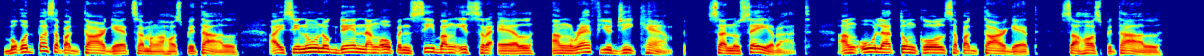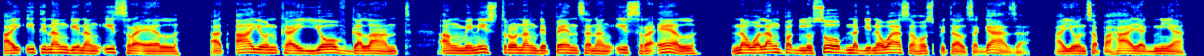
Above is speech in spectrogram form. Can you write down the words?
Bukod pa sa pag-target sa mga hospital, ay sinunog din ng opensibang Israel ang refugee camp sa Nuseirat. Ang ulat tungkol sa pag-target sa hospital ay itinanggi ng Israel at ayon kay Yov Galant, ang ministro ng depensa ng Israel, na walang paglusob na ginawa sa hospital sa Gaza. Ayon sa pahayag niya,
